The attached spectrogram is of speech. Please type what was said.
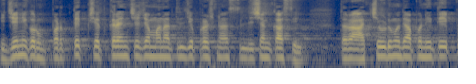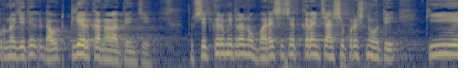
की जेणेकरून प्रत्येक शेतकऱ्यांच्या ज्या मनातील जे प्रश्न असतील जे शंका असतील तर आजच्या व्हिडिओमध्ये आपण इथे पूर्ण जे ते डाऊट क्लिअर करणार आहात त्यांचे. तर शेतकरी मित्रांनो बऱ्याचशा शेतकऱ्यांचे असे प्रश्न होते की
